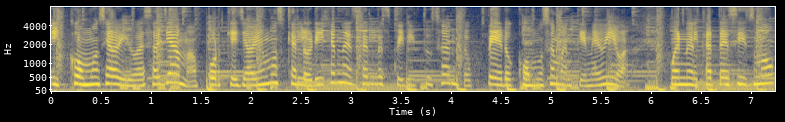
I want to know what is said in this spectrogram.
¿y cómo se aviva esa llama? Porque ya vimos que el origen es el Espíritu Santo, pero ¿cómo se mantiene viva? Bueno, el catecismo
